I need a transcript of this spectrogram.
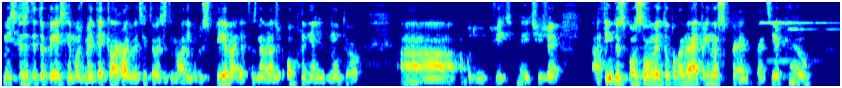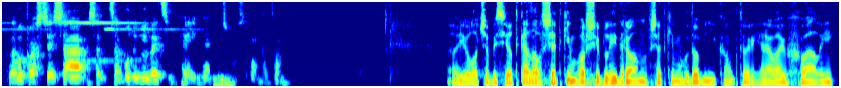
my skrze tieto piesne môžeme deklarovať veci, ktoré si tí mladí budú spievať a to znamená, že ovplyvnia ich vnútro a, a budú ich žiť. Hej. Čiže a týmto spôsobom je to podľa mňa aj prínos pre, pre církev, lebo proste sa, sa, sa budujú veci, hej, nejakým mm. spôsobom potom. Julo, čo by si odkázal všetkým worship lídrom, všetkým hudobníkom, ktorí hrávajú chvály?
